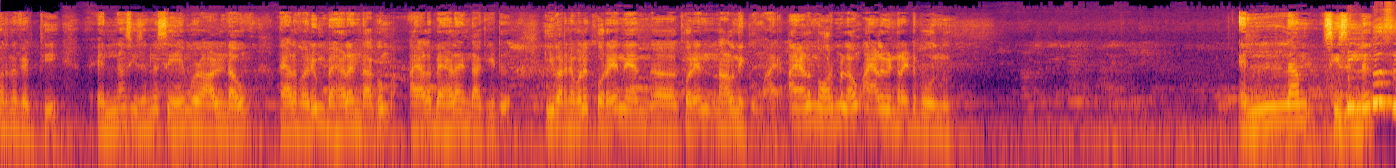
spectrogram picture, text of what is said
പറഞ്ഞ വ്യക്തി എല്ലാ സീസണിലും സെയിം ഒരാളുണ്ടാവും. അയാൾ വരും ബഹളം ഉണ്ടാക്കും. അയാളെ ബഹളം ഉണ്ടാക്കിയിട്ട് ഈ പറഞ്ഞ പോലെ കുറേ നേരം കുറേ നാൾ നിൽക്കും. അയാൾ നോർമലാവും അയാൾ വിന്നറായിട്ട് പോകുന്നു. എല്ലാം സീസണിൽ ബിഗ് ബോസ്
